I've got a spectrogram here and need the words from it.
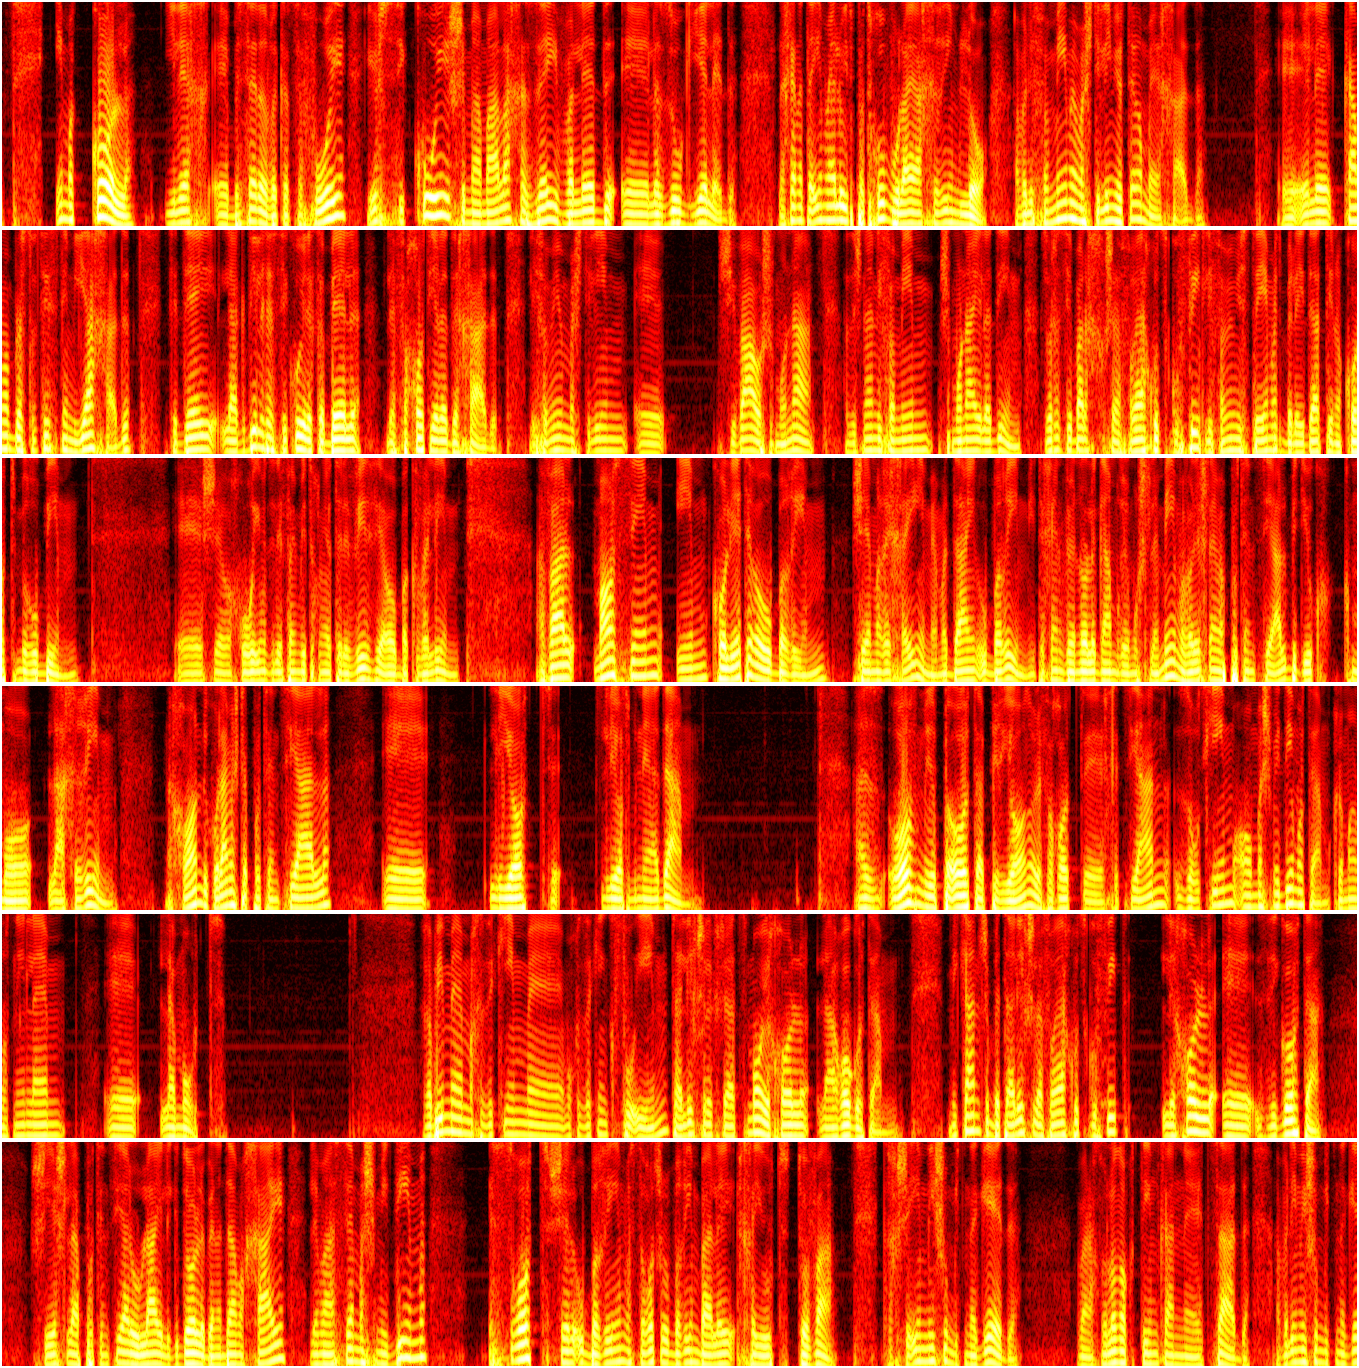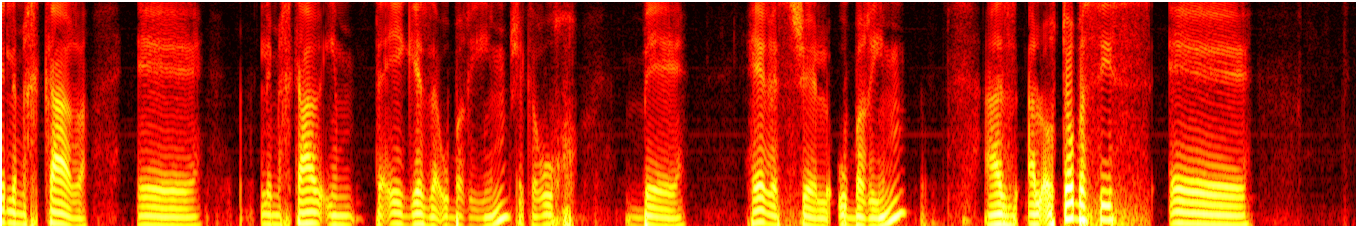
אם הכל ילך אה, בסדר וכצפוי, יש סיכוי שמהמהלך הזה ייוולד אה, לזוג ילד. לכן התאים האלו יתפתחו ואולי האחרים לא, אבל לפעמים הם משתילים יותר מאחד. אה, אלה כמה בלסטוציסטים יחד, כדי להגדיל את הסיכוי לקבל לפחות ילד אחד. לפעמים הם משתילים אה, שבעה או שמונה, אז ישנן לפעמים שמונה ילדים. זאת הסיבה לכך שהפריה חוץ גופית לפעמים מסתיימת בלידת תינוקות מרובים. אה, שאנחנו רואים את זה לפעמים בתוכניות טלוויזיה או בכבלים. אבל מה עושים עם כל יתר העוברים, שהם הרי חיים, הם עדיין עוברים, ייתכן והם לא לגמרי מושלמים, אבל יש להם הפוטנציאל בדיוק כמו לאחרים, נכון? לכולם יש את הפוטנציאל אה, להיות, להיות בני אדם. אז רוב מרפאות הפריון, או לפחות אה, חציין, זורקים או משמידים אותם, כלומר נותנים להם אה, למות. רבים מהם מחזיקים, אה, מוחזקים קפואים, תהליך שלעצמו יכול להרוג אותם. מכאן שבתהליך של הפריה חוץ גופית, לכל אה, זיגוטה שיש לה פוטנציאל אולי לגדול לבן אדם חי, למעשה משמידים עשרות של עוברים, עשרות של עוברים בעלי חיות טובה. כך שאם מישהו מתנגד, ואנחנו לא נוקטים כאן uh, צד, אבל אם מישהו מתנגד למחקר, uh, למחקר עם תאי גזע עובריים, שכרוך בהרס של עוברים, אז על אותו בסיס, uh,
